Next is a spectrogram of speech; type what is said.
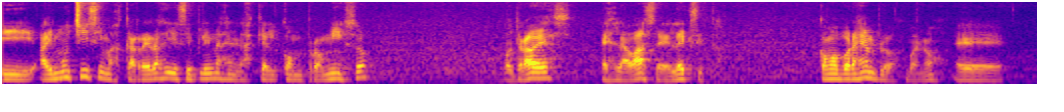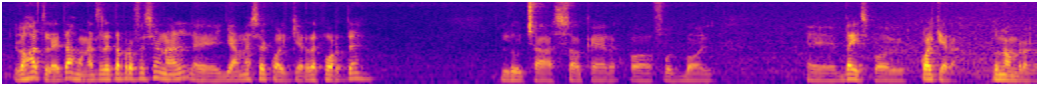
Y hay muchísimas carreras y disciplinas en las que el compromiso, otra vez, es la base del éxito. Como por ejemplo, bueno, eh, los atletas, un atleta profesional, eh, llámese cualquier deporte, lucha, soccer o fútbol, eh, béisbol, cualquiera, tú nómbralo.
